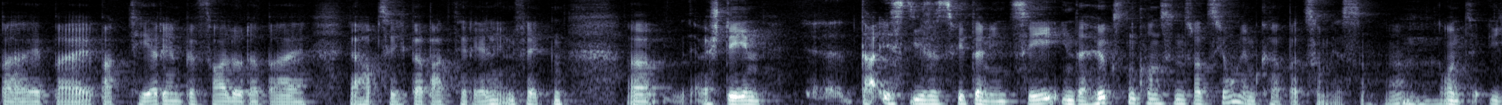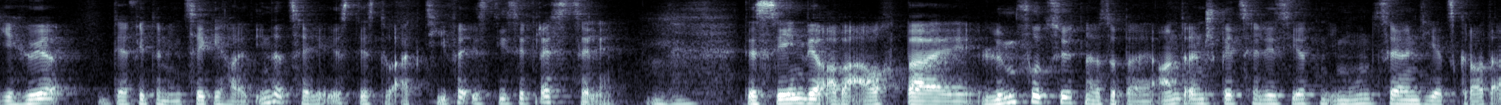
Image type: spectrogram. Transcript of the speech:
bei, bei Bakterienbefall oder bei, ja, hauptsächlich bei bakteriellen Infekten äh, stehen da ist dieses Vitamin C in der höchsten Konzentration im Körper zu messen. Ja? Mhm. Und je höher der Vitamin C-Gehalt in der Zelle ist, desto aktiver ist diese Fresszelle. Mhm. Das sehen wir aber auch bei Lymphozyten, also bei anderen spezialisierten Immunzellen, die jetzt gerade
